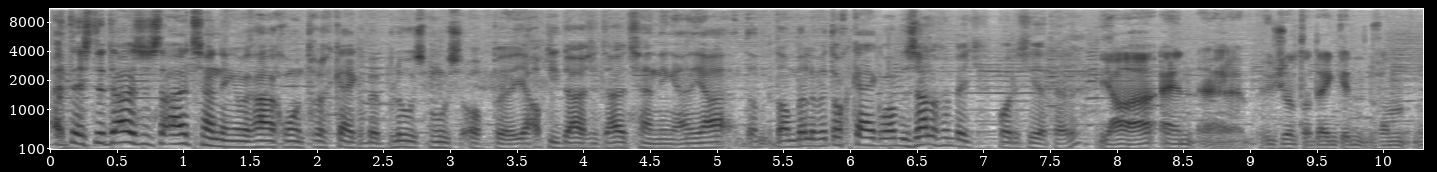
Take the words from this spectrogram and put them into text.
Het is de duizendste uitzending en we gaan gewoon terugkijken bij Bluesmoes op, eh, ja, op die duizend uitzendingen. En ja, dan, dan willen we toch kijken wat we zelf een beetje geproduceerd hebben. Ja, en eh, u zult dan denken van, eh,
